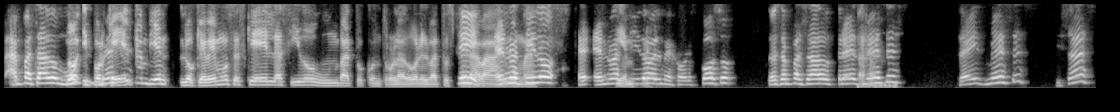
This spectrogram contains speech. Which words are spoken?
han pasado No, y porque él también, lo que vemos es que él ha sido un vato controlador, el vato esperaba él no ha sido, él, no ha sido el mejor esposo, entonces han pasado tres meses, seis meses, quizás,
